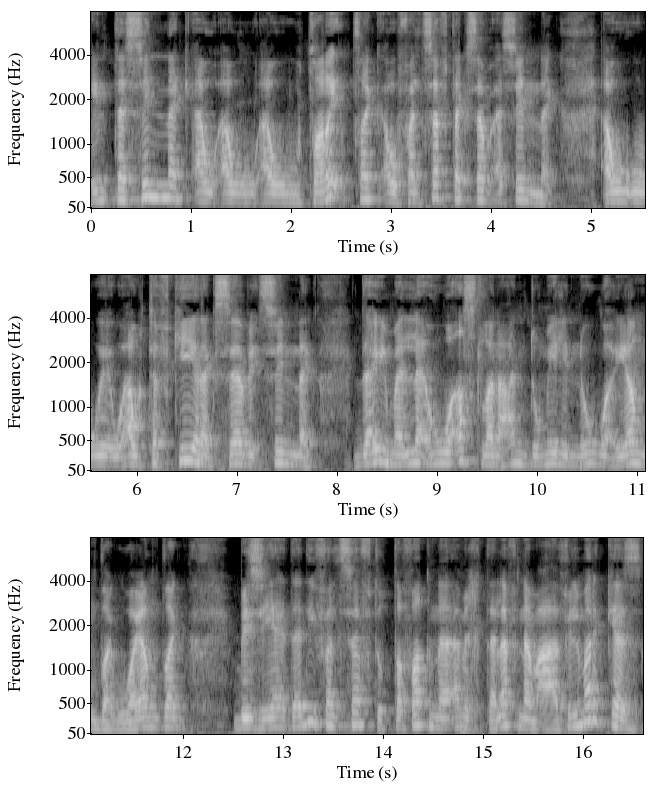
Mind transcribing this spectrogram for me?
أنت سنك أو أو أو طريقتك أو فلسفتك سابقة سنك أو أو تفكيرك سابق سنك. دايما لا هو أصلا عنده ميل إن هو ينضج وينضج بزيادة. دي فلسفته اتفقنا أم اختلفنا معاه. في المركز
